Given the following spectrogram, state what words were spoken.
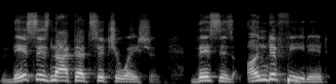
This is not that situation. This is undefeated,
